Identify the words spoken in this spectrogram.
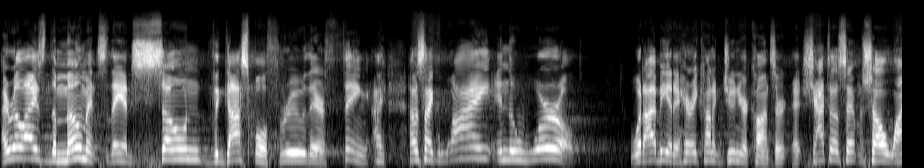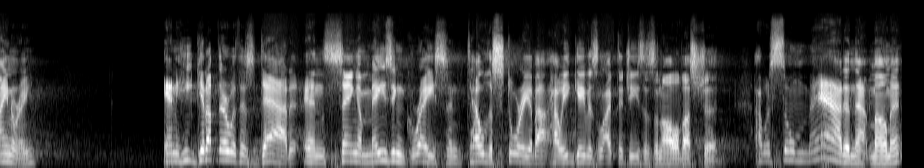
I realized the moments they had sown the gospel through their thing. I, I was like, why in the world would I be at a Harry Connick Jr. concert at Chateau Ste. Michelle Winery and he get up there with his dad and sing Amazing Grace and tell the story about how he gave his life to Jesus and all of us should? I was so mad in that moment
